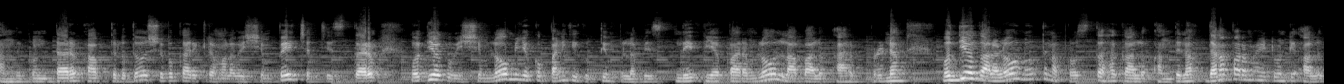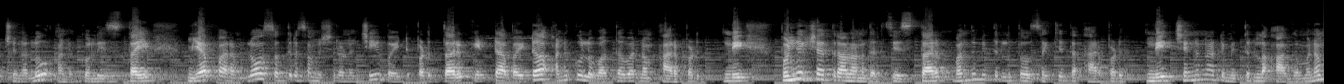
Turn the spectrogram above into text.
అందుకుంటారు. ఆప్తులతో శుభ కార్యక్రమాల విషయంపై చర్చిస్తారు. ఉద్యోగ విషయంలో మీ యొక్క పనికి గుర్తింపు లభిస్తుంది. వ్యాపారంలో లాభాలు ఏర్పడడం ఉద్యోగాలలో నూతన ప్రోత్సాహకాలు అందిన ధనపరమైనటువంటి ఆలోచనలు అనుకూలిస్తాయి. వ్యాపారంలో శత్రు సమస్యల నుంచి బయటపడతారు. ఇంటా బయట అనుకూల వాతావరణం ఏర్పడుతుంది. పుణ్యక్షేత్రాలను దర్శిస్తారు. బంధుమిత్రులతో సఖ్యత ఏర్పడుతుంది. చిన్ననాటి మిత్రుల ఆగమనం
